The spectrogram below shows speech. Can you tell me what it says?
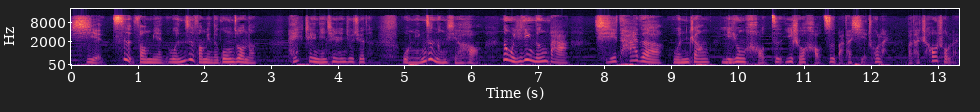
写字方面、文字方面的工作呢？”哎，这个年轻人就觉得我名字能写好，那我一定能把其他的文章也用好字、一手好字把它写出来，把它抄出来。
